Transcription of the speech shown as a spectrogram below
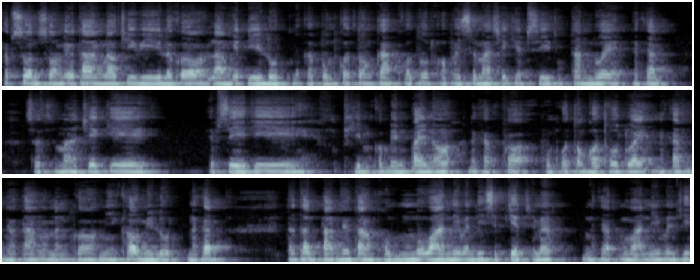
กับส่วน 2 แนวทางเราทีวีแล้วก็เราเฮดดีหลุดนะครับ ผมก็ต้องกราบขอโทษขอไปสมาชิก FC ทุกท่านด้วยนะครับส่วนสมาชิก FC ที่พิมพ์คอมเมนต์ไปเนาะนะครับก็ผมก็ต้องขอโทษด้วยนะครับแนวทางมันก็มีเข้ามีหลุดนะครับถ้าท่านตามแนวทางผมเมื่อวานนี้วันที่ 17 ใช่ไหมนะครับเมื่อวานนี้วันที่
